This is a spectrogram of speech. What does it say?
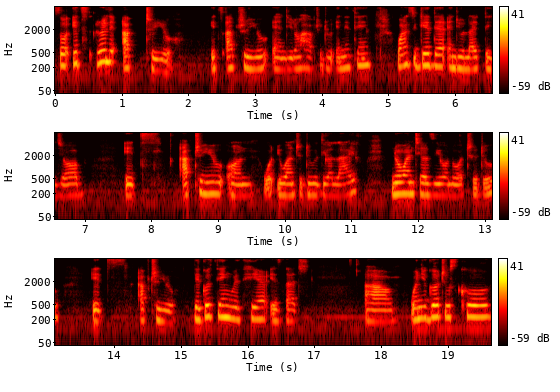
So it's really up to you. It's up to you and you don't have to do anything. Once you get there and you like the job it's up to you on what you want to do with your life. No one tells you on what to do. It's up to you. The good thing with here is that um, when you go to school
